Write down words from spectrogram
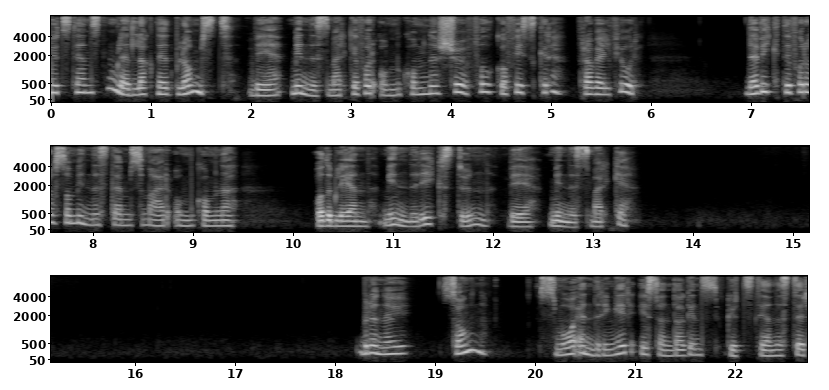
gudstjenesten ble det lagt ned blomst ved minnesmerket for omkomne sjøfolk og fiskere fra Velfjord. Det er viktig for oss å minnes dem som er omkomne, og det ble en minnerik stund ved minnesmerket. Brønnøy sogn Små endringer i søndagens gudstjenester.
